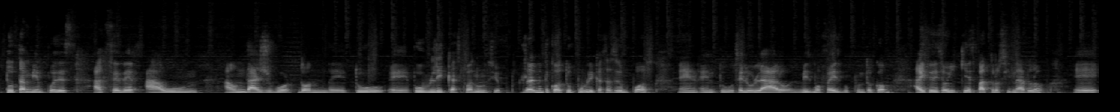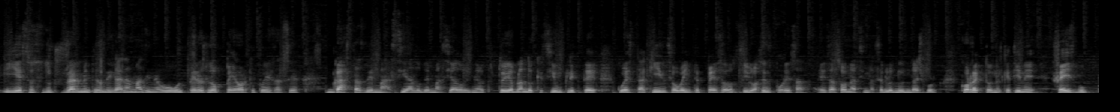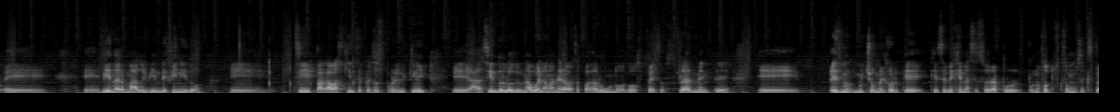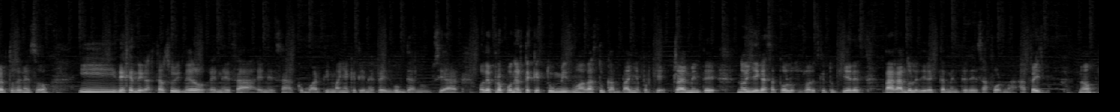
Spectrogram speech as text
tú también puedes acceder a un, a un dashboard donde tú eh, publicas tu anuncio. Realmente cuando tú publicas, haces un post en, tu celular o en mismo facebook.com, ahí te dice, oye, ¿quieres patrocinarlo? Eh, y eso es realmente donde gana más dinero Google, pero es lo peor que puedes hacer. Gastas demasiado, demasiado dinero. estoy hablando que si un clic te cuesta 15 o 20 pesos, si lo haces por esa, esa zona sin hacerlo en un dashboard correcto en el que tiene Facebook eh, bien armado y bien definido, si pagabas 15 pesos por el clic, haciéndolo de una buena manera vas a pagar uno o dos pesos. Realmente es mucho mejor que, se dejen asesorar por, nosotros, que somos expertos en eso, y dejen de gastar su dinero en esa, en esa como artimaña que tiene Facebook de anunciar o de proponerte que tú mismo hagas tu campaña, porque realmente no llegas a todos los usuarios que tú quieres pagándole directamente de esa forma a Facebook, ¿no?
